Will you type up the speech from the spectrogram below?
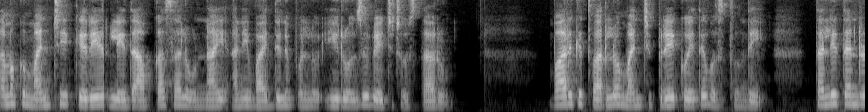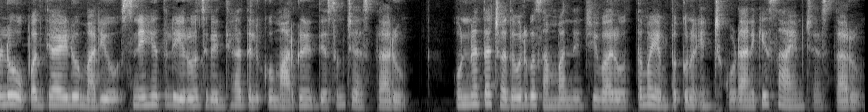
తమకు మంచి కెరీర్ లేదా అవకాశాలు ఉన్నాయి అని వైద్య నిపుణులు ఈరోజు వేచి చూస్తారు. వారికి త్వరలో మంచి బ్రేక్ అయితే వస్తుంది. తల్లిదండ్రులు ఉపాధ్యాయులు మరియు స్నేహితులు ఈరోజు విద్యార్థులకు మార్గనిర్దేశం చేస్తారు. ఉన్నత చదువులకు సంబంధించి వారు ఉత్తమ ఎంపికను ఎంచుకోవడానికి సాయం చేస్తారు.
